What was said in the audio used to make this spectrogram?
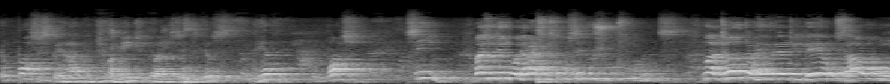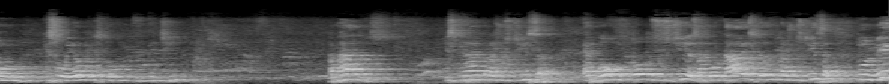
Eu posso esperar continuamente pela justiça de Deus? Eu devo, eu posso. Sim, mas eu devo olhar se estou sendo justo antes. Não adianta eu requerer de Deus algo que sou eu que estou impedindo. Amados, esperar pela justiça é bom todos os dias, acordar esperando pela justiça, dormir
